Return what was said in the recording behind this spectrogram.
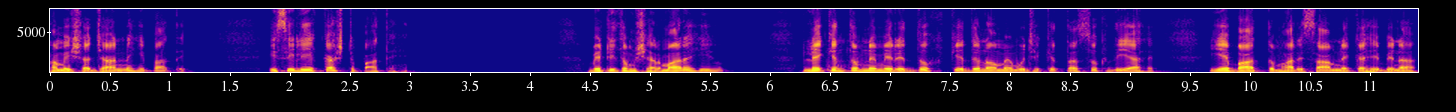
हमेशा जान नहीं पाते, इसीलिए कष्ट पाते हैं। बेटी, तुम शर्मा रही हो, लेकिन तुमने मेरे दुख के दिनों में मुझे कितना सुख दिया है, ये बात तुम्हारे सामने कहे बिना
